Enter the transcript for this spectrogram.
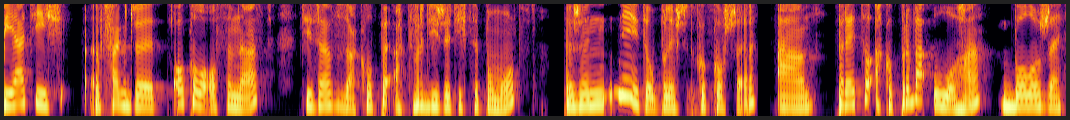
piatich, fakt, že okolo 18 ti zrazu zaklope a tvrdí, že ti chce pomôcť. Že nie je to úplne všetko košer. A Preto ako prvá úloha bolo, že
